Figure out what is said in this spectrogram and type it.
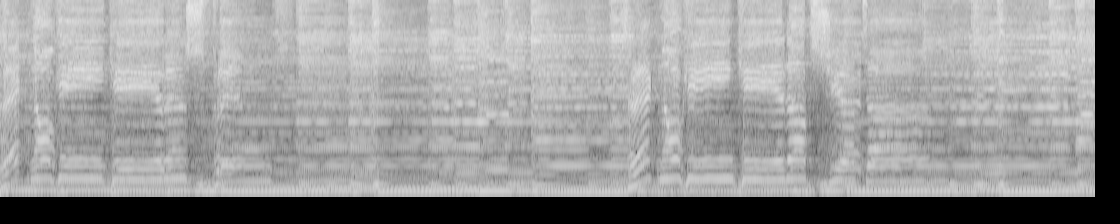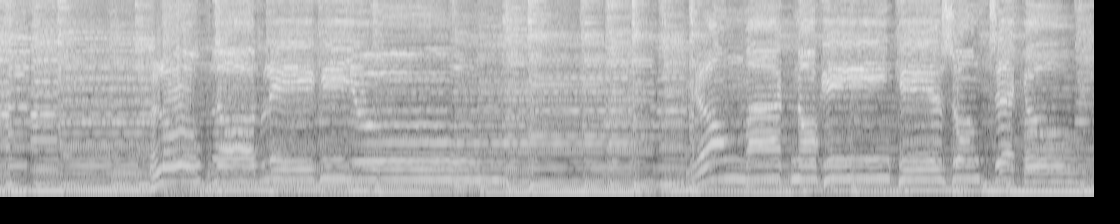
Trek nog een keer een sprint. Trek nog een keer dat shirt aan. Loop naar het legioen. Jan maakt nog een keer zo'n tackle.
